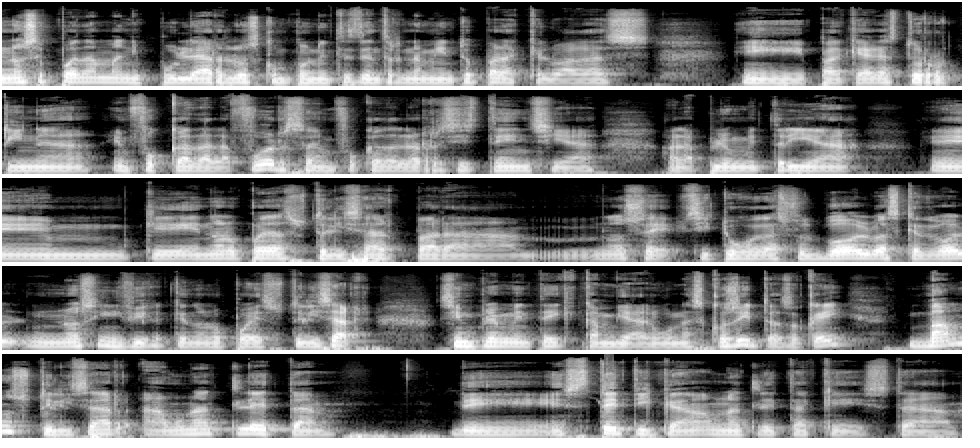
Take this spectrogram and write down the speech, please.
no se puedan manipular los componentes de entrenamiento para que lo hagas, eh, para que hagas tu rutina enfocada a la fuerza, enfocada a la resistencia, a la pliometría, Em, que no lo puedas utilizar para, no sé, si tú juegas fútbol, básquetbol, no significa que no lo puedes utilizar. Simplemente hay que cambiar algunas cositas, ¿ok? Vamos a utilizar a un atleta de estética, un atleta que está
